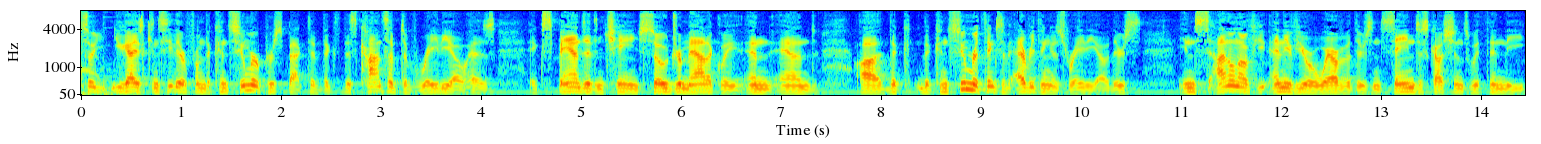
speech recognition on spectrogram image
So you guys can see there from the consumer perspective, this concept of radio has expanded and changed so dramatically, and and uh, the the consumer thinks of everything as radio. There's ins- I don't know if you, any of you are aware of it. There's insane discussions within the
